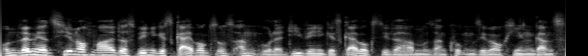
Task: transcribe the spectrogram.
Und wenn wir jetzt hier nochmal das wenige Skybox uns an, oder die wenige Skybox, die wir haben, uns angucken, sehen wir auch hier einen ganz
